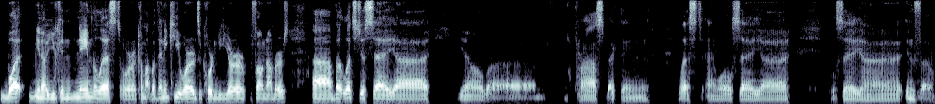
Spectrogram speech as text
what you know you can name the list or come up with any keywords according to your phone numbers uh, but let's just say, uh, you know, uh, prospecting list, and we'll say, uh, we'll say uh, info.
